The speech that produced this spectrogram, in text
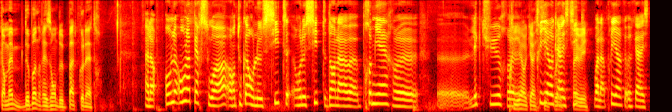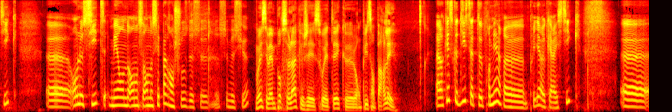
quand même de bonnes raisons de ne pas le connaître. Alors, on l'aperçoit, en tout cas, on le cite, on le cite dans la première euh, euh, lecture, euh, Prière eucharistique, prière eucharistique. Oui. Voilà, prière eucharistique. Euh, on le cite, mais on, on- on ne sait pas grand-chose de ce, de ce monsieur. Oui, c'est même pour cela que j'ai souhaité que l'on puisse en parler. Alors, qu'est-ce que dit cette première euh, prière eucharistique? Euh,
